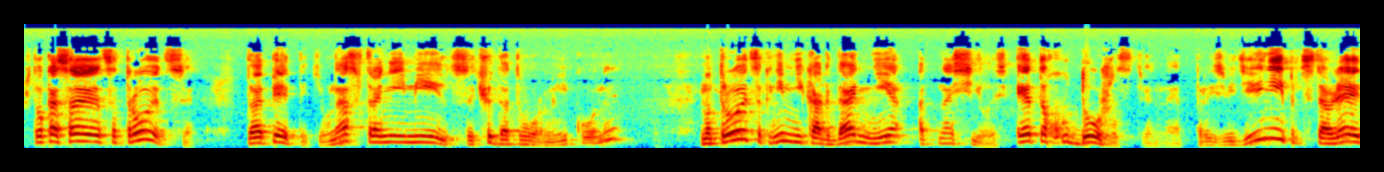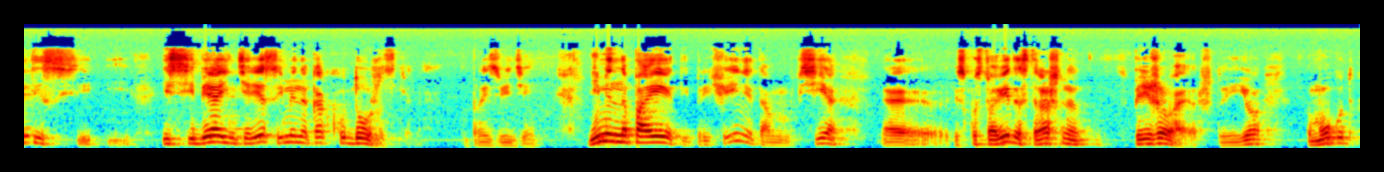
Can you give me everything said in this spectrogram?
Что касается Троицы, то опять-таки у нас в стране имеются чудотворные иконы, но Троица к ним никогда не относилась. Это художественное произведение и представляет из, из себя интерес именно как художественное произведение. Именно по этой причине там все э, искусствоведы страшно переживают, что ее могут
